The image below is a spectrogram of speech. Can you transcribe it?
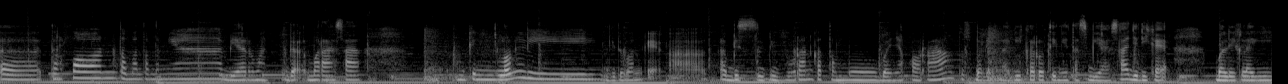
uh, telepon teman-temannya biar nggak merasa mungkin lonely gitu kan. Kayak uh, habis liburan ketemu banyak orang terus balik lagi ke rutinitas biasa. Jadi kayak balik lagi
